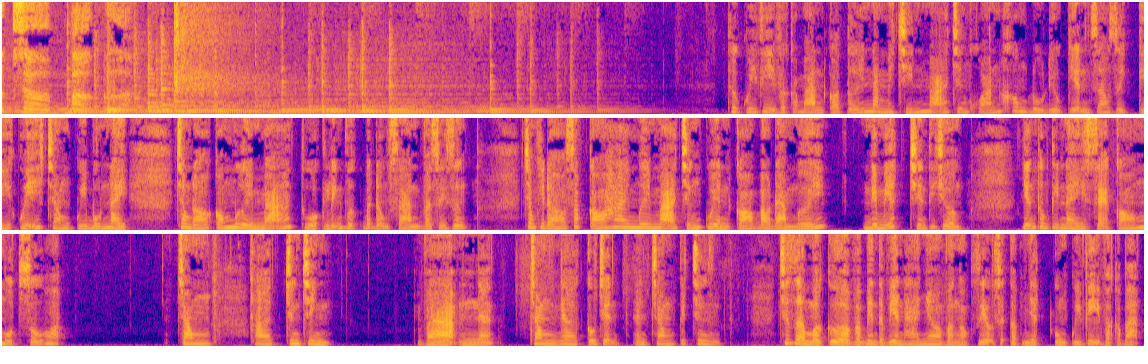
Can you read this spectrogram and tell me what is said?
trước giờ mở cửa. Thưa quý vị và các bạn, có tới 59 mã chứng khoán không đủ điều kiện giao dịch ký quỹ trong quý 4 này, trong đó có 10 mã thuộc lĩnh vực bất động sản và xây dựng. Trong khi đó, sắp có 20 mã chứng quyền có bảo đảm mới niêm yết trên thị trường. Những thông tin này sẽ có một số trong uh, chương trình và uh, trong uh, câu chuyện uh, trong cái chương trước giờ mở cửa và biên tập viên Hà Nho và Ngọc Diệu sẽ cập nhật cùng quý vị và các bạn.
